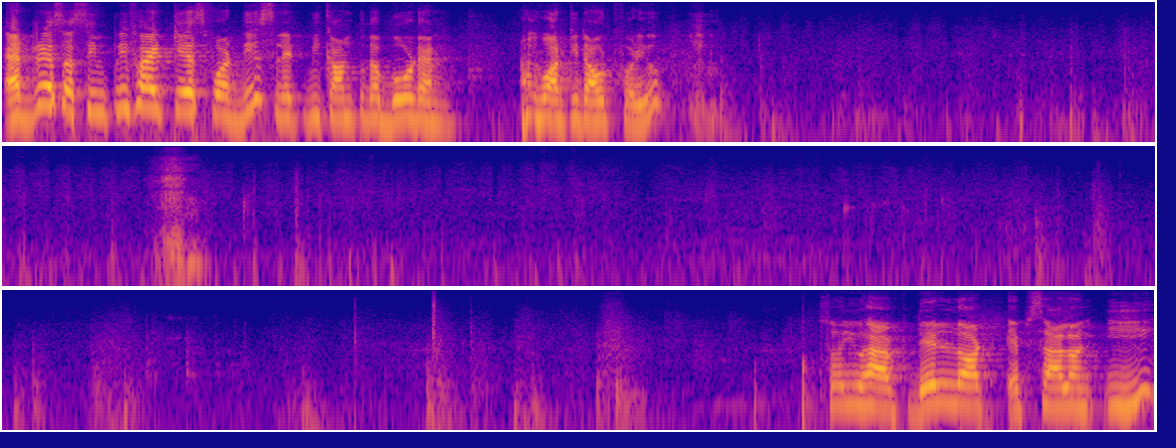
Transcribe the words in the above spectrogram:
address a simplified case for this let me come to the board and work it out for you. So you have del dot epsilon E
